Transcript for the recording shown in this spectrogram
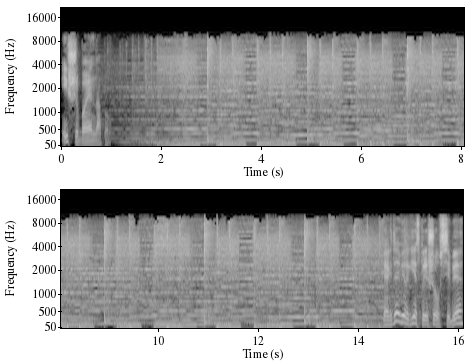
и сшибая на пол. Когда Вергес пришел в себя,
